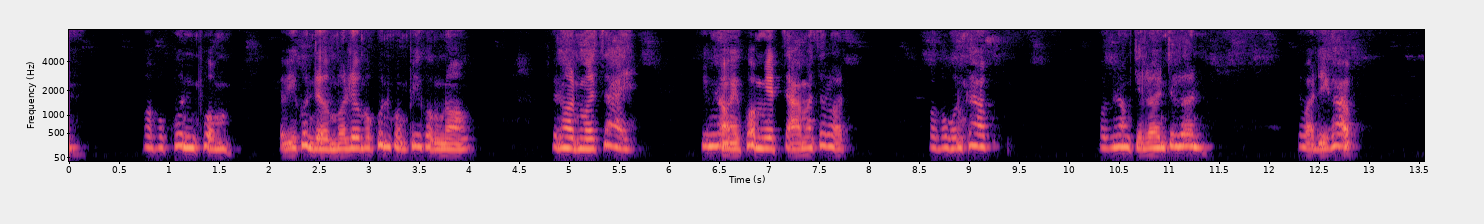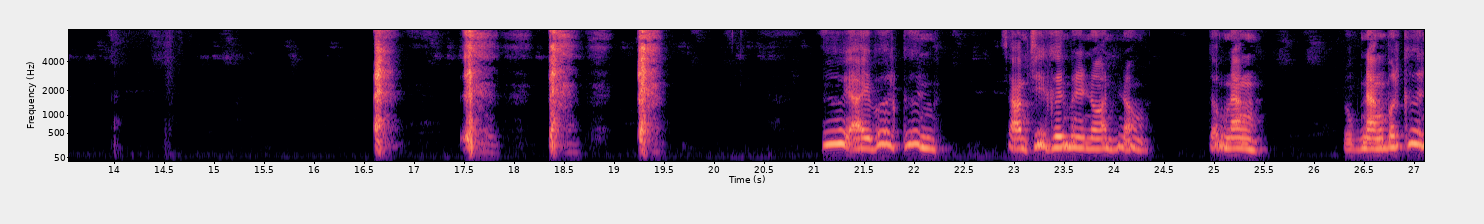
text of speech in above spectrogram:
มขอบพระคุณผมแต่พี่คนเดิมบ่ลืมพระคุณของพี่ของน้องเป็นหอดหัวใจพี่น้องให้ความเมตตามาตลอดขอบพระคุณครับขอพี่น้องเจริญเจริญ สวัสดีครับ นี่ ไอเบิดขึ้นสามสี่คืนไม่ได้นอนพี่น้องต้องนั่งลุกนั่งเบิดขึ้น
